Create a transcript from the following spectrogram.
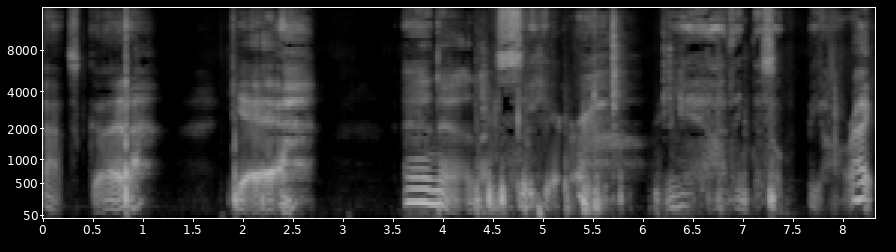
that's good. Yeah. And then, let's see here. Yeah, I think this will be alright.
